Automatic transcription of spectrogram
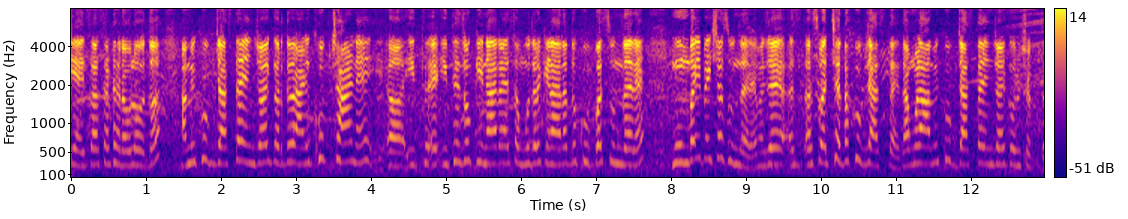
यायचं असं ठरवलं होतं. आम्ही खूप जास्त एन्जॉय करतो आणि खूप छान आहे. इथे इथे जो किनारा आहे समुद्र किनारा तो खूपच सुंदर आहे. मुंबईपेक्षा सुंदर आहे. म्हणजे स्वच्छता खूप जास्त आहे. त्यामुळे आम्ही खूप जास्त एन्जॉय करू शकतो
